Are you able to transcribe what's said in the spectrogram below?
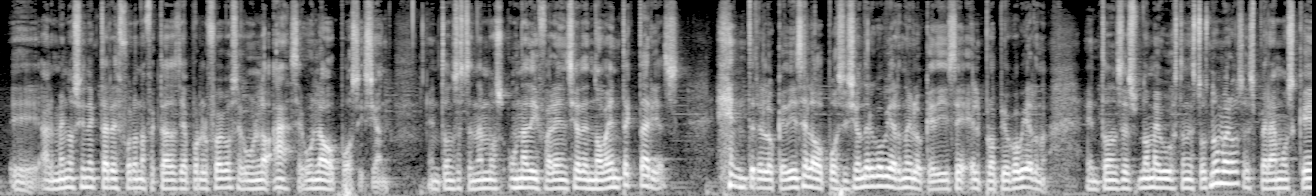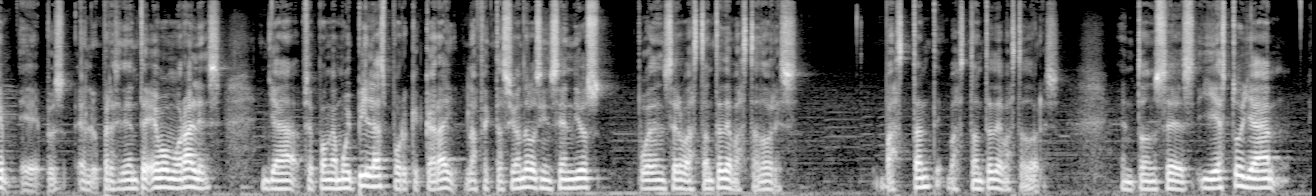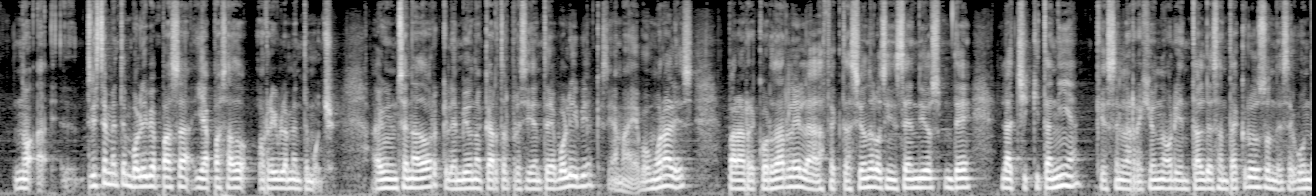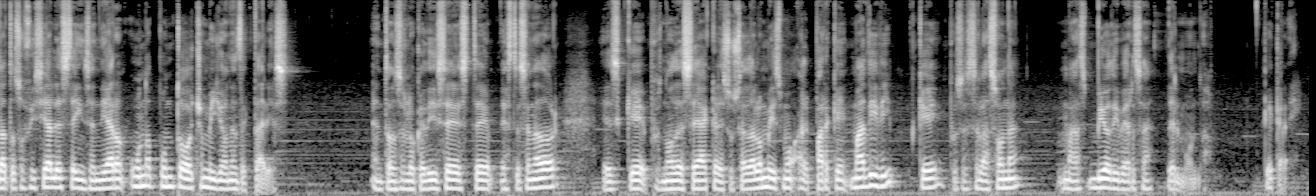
eh, al menos 100 hectáreas fueron afectadas ya por el fuego según la, ah, según la oposición. Entonces tenemos una diferencia de 90 hectáreas entre lo que dice la oposición del gobierno y lo que dice el propio gobierno. Entonces no me gustan estos números, esperamos que eh, pues, el presidente Evo Morales ya se ponga muy pilas porque caray, la afectación de los incendios pueden ser bastante devastadores. Bastante, bastante devastadores. Entonces, y esto ya no, ah, tristemente en Bolivia pasa y ha pasado horriblemente mucho. Hay un senador que le envió una carta al presidente de Bolivia, que se llama Evo Morales, para recordarle la afectación de los incendios de la Chiquitanía, que es en la región oriental de Santa Cruz, donde según datos oficiales se incendiaron 1.8 millones de hectáreas. Entonces lo que dice este, este senador es que pues, no desea que le suceda lo mismo al parque Madidi, que pues, es la zona más biodiversa del mundo. ¿Qué caray?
